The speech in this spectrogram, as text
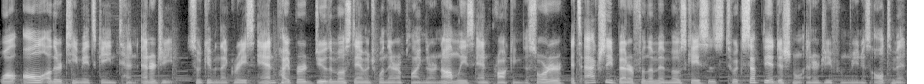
while all other teammates gain 10 energy. So given that Grace and Piper do the most damage when they're applying their anomalies and proccing disorder, it's actually actually better for them in most cases to accept the additional energy from Rina's ultimate.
